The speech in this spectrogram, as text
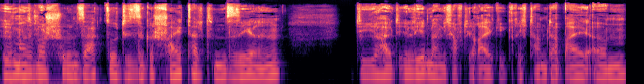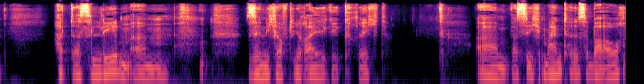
wie man so schön sagt, so diese gescheiterten Seelen, die halt ihr Leben dann nicht auf die Reihe gekriegt haben. Dabei ähm, hat das Leben ähm, sie nicht auf die Reihe gekriegt. Ähm, was ich meinte, ist aber auch,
